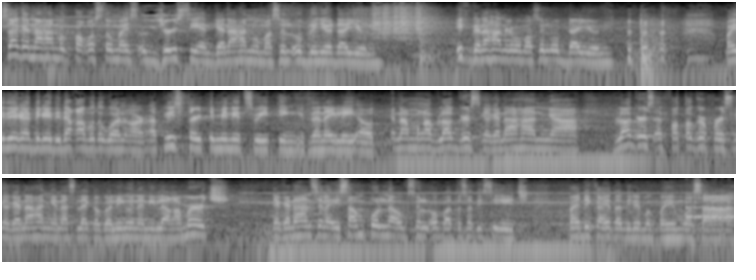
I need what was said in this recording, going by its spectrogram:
sa ganahan magpa-customize og jersey and ganahan mo masulob ninyo dayon. If ganahan ka mo masulob dayon, pwede ka di di daw kaabot og one hour. At least 30 minutes waiting if nanay layout. Kanang mga vloggers nga ganahan nga vloggers and photographers nga ganahan nga nas like kagalingon na nila nga merch. Nga ganahan sila i-sample na og sulob ato sa TCH. Pwede ka ita dili magpahimo sa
